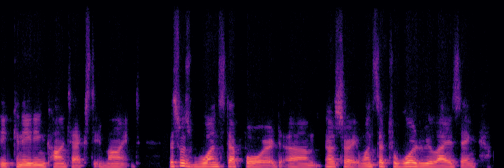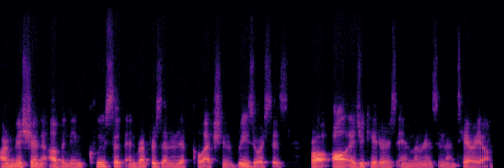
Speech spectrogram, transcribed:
the Canadian context in mind. This was one step forward, um, oh, sorry, one step toward realizing our mission of an inclusive and representative collection of resources for all educators and learners in Ontario.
